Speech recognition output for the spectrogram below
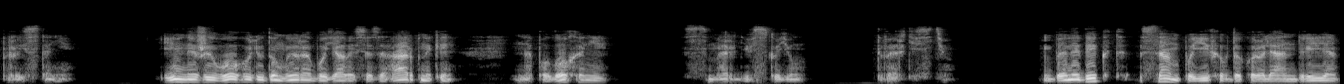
пристані. І неживого Людомира боялися загарбники, наполохані смердівською твердістю. Бенедикт сам поїхав до короля Андрія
